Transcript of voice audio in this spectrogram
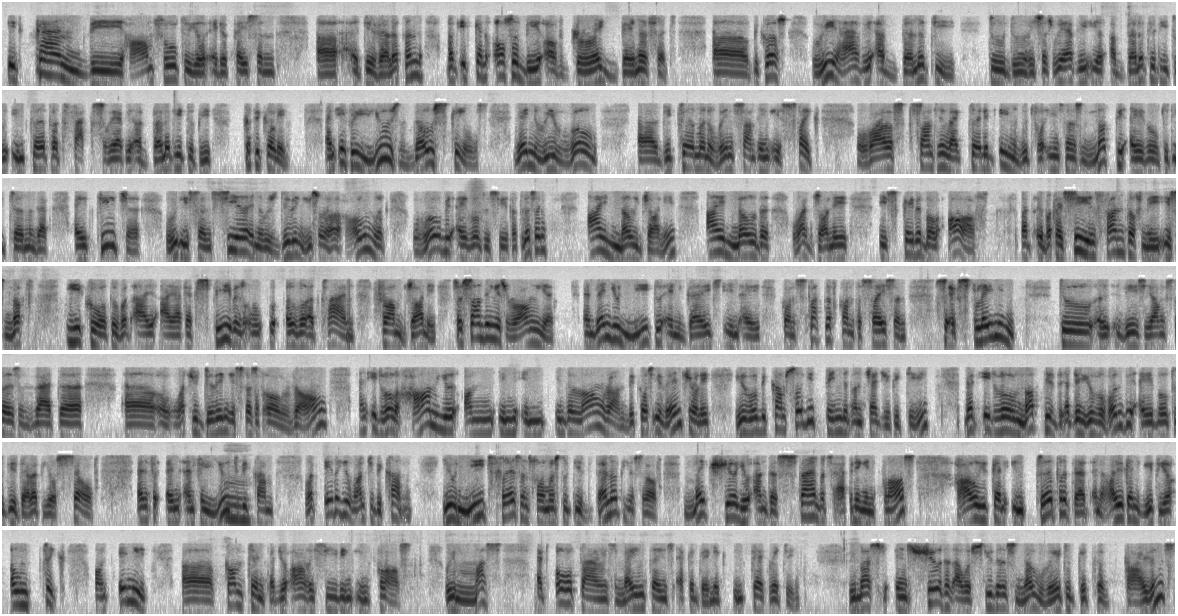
It can be harmful to your education uh, development, but it can also be of great benefit uh, because we have the ability to do research. We have the ability to interpret facts. We have the ability to be critical. And if we use those skills, then we will uh, determine when something is fake. Whilst something like Turnitin would, for instance, not be able to determine that a teacher who is sincere and who is doing his or her homework will be able to see that, listen, I know Johnny. I know the, what Johnny is capable of. But what I see in front of me is not equal to what I, I have experienced over a time from Johnny. So something is wrong here. And then you need to engage in a constructive conversation, so explaining to uh, these youngsters that uh, uh, what you're doing is first of all wrong, and it will harm you on in, in, in the long run because eventually you will become so dependent on ChatGPT that it will not de- that you won't be able to develop yourself, and for, and and for you to mm. become whatever you want to become. You need first and foremost to develop yourself. Make sure you understand what's happening in class, how you can interpret that, and how you can give your own take on any uh, content that you are receiving in class. We must at all times maintain academic integrity. We must ensure that our students know where to get the guidance,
